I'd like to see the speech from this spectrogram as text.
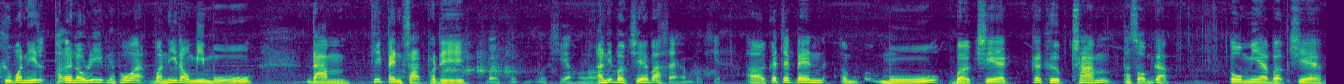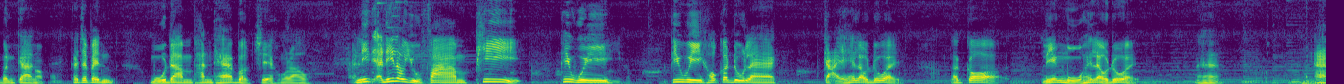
คือวันนี้เผอิญเรารีบไงเพราะว่าวันนี้เรามีหมูดำที่เป็นสัตว์พอดี เบิร์กเบิร์กเบิร์กเชียร์ของเราอันนี้เบิร์กเชียร์ป่ะใช่ครับเบิร์กเชียร์เอ่อก็จะเป็นเอ่อหมูเบิร์กเชียร์ก็คือทรัมป์ผสมกับตัวเมียเบิร์กเชียร์เหมือนกัน ครับผมก็จะเป็นหมูดำพันธุ์แท้เบิร์กเชียร์ของเรา อันนี้อันนี้เราอยู่ฟาร์มพี่พี่วี ดีครับ พี่วีเขาก็ดูแลไก่ให้เราด้วย ครับ แล้วก็เลี้ยงหมูให้เราด้วยนะฮะ อะ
